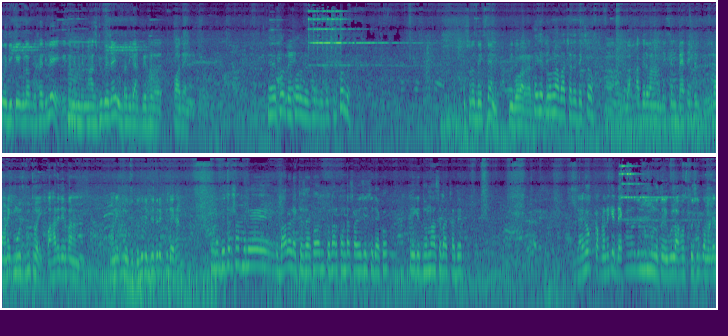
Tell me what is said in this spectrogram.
ওই দিকে এগুলো বসাই দিলে এখানে মানে মাছ ঢুকে যায় উল্টো দিকে আর বের হওয়া- পাওয়া যায় না করবে করবে করবে দেখছি করবে। আসলে দেখছেন? কি বলার এই যে দোলনা বাচ্চাদের দেখছ? হ্যাঁ এগুলো হাতের বানানো দেখছেন? ব্যাতের এগুলো অনেক মজবুত হয় পাহাড়েদের বানানো। অনেক মজবুত। ওই যে ভেতরে একটু দেখান। মানে ভিতর সব মিলে ভালো লাগতেছে। এখন তোমার কোনটা চয়েস হয়েছে দেখো। এদিকে দোলনা আছে বাচ্চাদের। যাই হোক আপনাদেরকে দেখানোর জন্য মূলত এগুলো হস্তশিল্প আমাদের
